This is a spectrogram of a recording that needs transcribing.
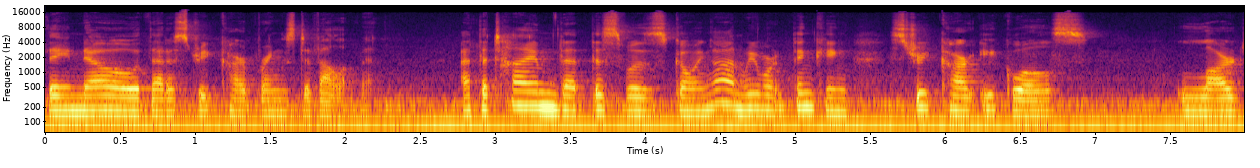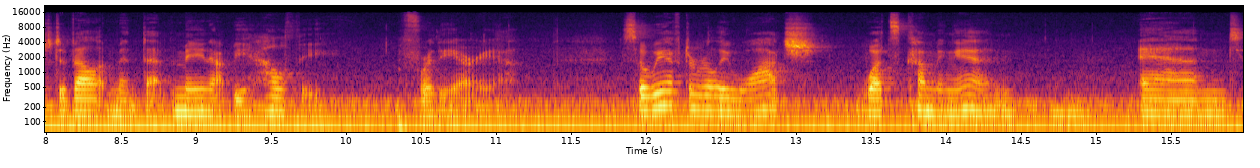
they know that a streetcar brings development. At the time that this was going on, we weren't thinking streetcar equals large development that may not be healthy for the area. So we have to really watch what's coming in and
